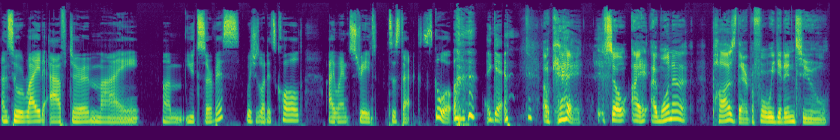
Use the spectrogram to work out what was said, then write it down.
And so right after my um, youth service, which is what it's called, I went straight to start school again. okay. So I I want to pause there before we get into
